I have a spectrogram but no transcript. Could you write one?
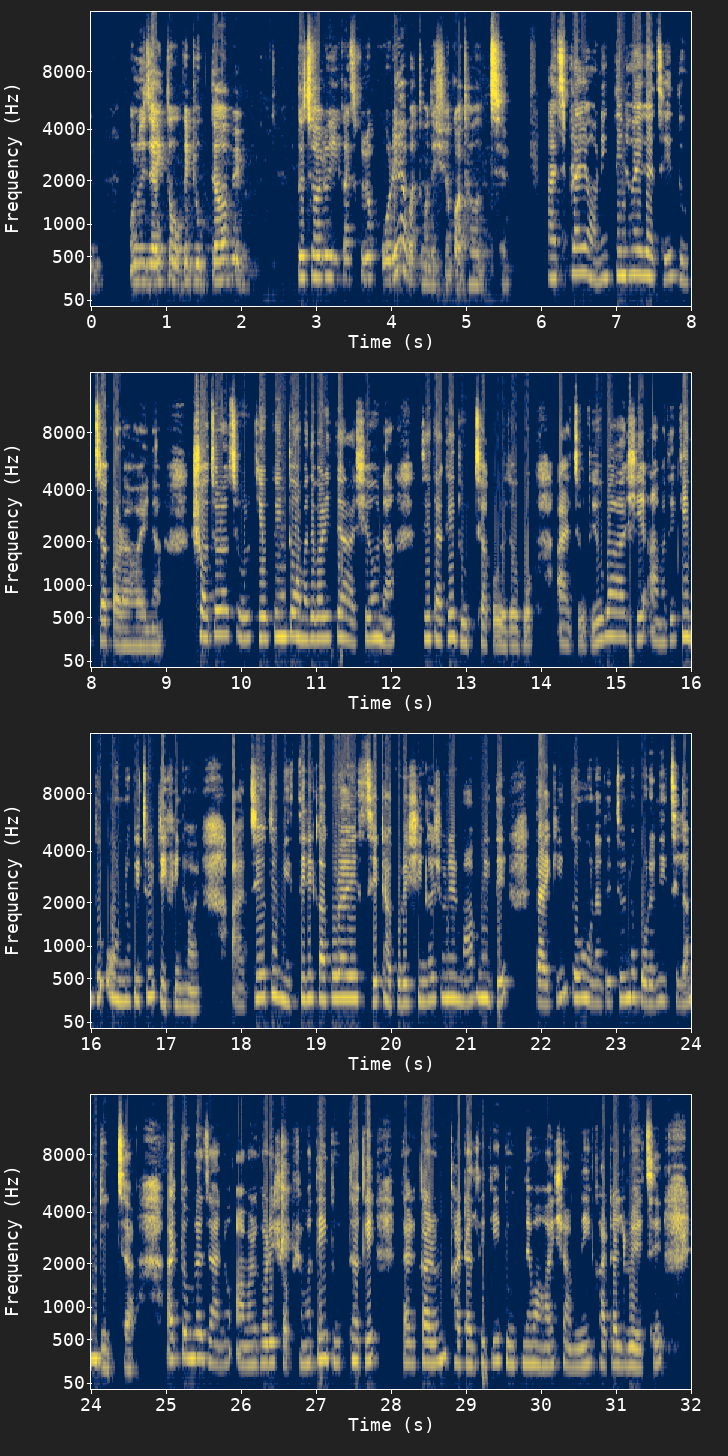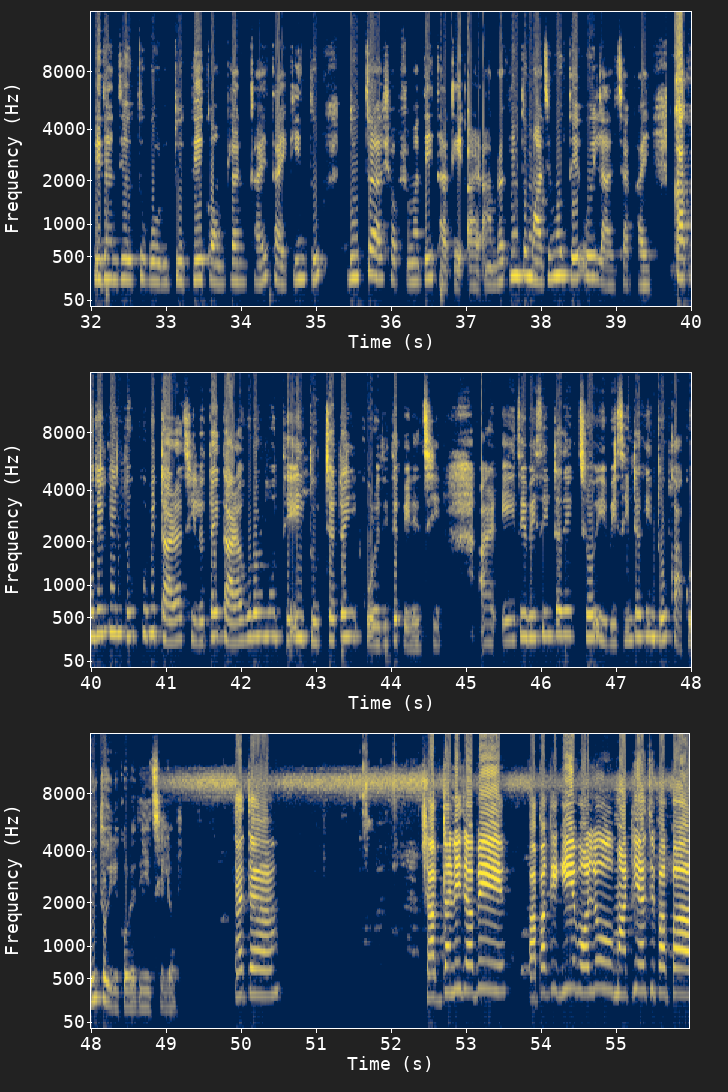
অনুযায়ী তো ওকে ঢুকতে হবে। তো চলো এই কাজগুলো করে আবার তোমাদের সঙ্গে কথা হচ্ছে। আজ প্রায় অনেক দিন হয়ে গেছে দুধ চা করা হয় না। সচরাচর কেউ কিন্তু আমাদের বাড়িতে আসেও না যে তাকে দুধ চা করে দেবো। আর যদিও বা আসে, আমাদের কিন্তু অন্য কিছুই টিফিন হয়। আর যেহেতু মিস্ত্রি কাকুরা এসছে ঠাকুরের সিংহাসনের মাপ নিতে, তাই কিন্তু ওনাদের জন্য করে নিচ্ছিলাম দুধ চা আর তোমরা জানো, আমার ঘরে সবসময়তেই দুধ থাকে। তার কারণ খাটাল থেকেই দুধ নেওয়া হয়, সামনেই খাটাল রয়েছে। রিধান যেহেতু গরুর দুধ দিয়ে কমপ্লান খায়, তাই কিন্তু দুধ চা সবসময়তেই থাকে। আর আমরা কিন্তু মাঝে মধ্যে ওই লাল চা খাই। কাকুদের কিন্তু খুবই তাড়া ছিল, তাই তাড়াহুড়োর মধ্যে এই দুধ চাটাই করে দিতে পেরেছি। আর এই যে বেসিনটা দেখছ, এই বেসিনটা কিন্তু কাকুই তৈরি করে দিয়েছিল। টাটা। সাবধানে যাবে। পাপাকে গিয়ে বলো, মাঠে আছে পাপা।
